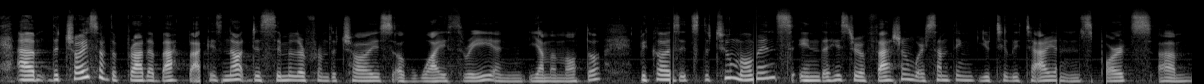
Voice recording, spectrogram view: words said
um, the choice of the Prada backpack is not dissimilar from the choice of Y3 and Yamamoto, because it's the two moments in the history of fashion where something utilitarian and sports um,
